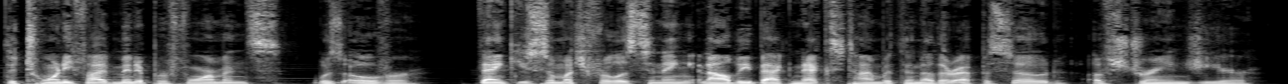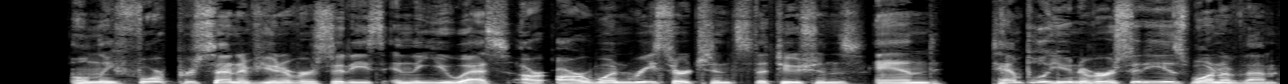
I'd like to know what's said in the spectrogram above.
The 25 minute performance was over. Thank you so much for listening, and I'll be back next time with another episode of Strange Year. Only 4% of universities in the U.S. are R1 research institutions, and Temple University is one of them.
